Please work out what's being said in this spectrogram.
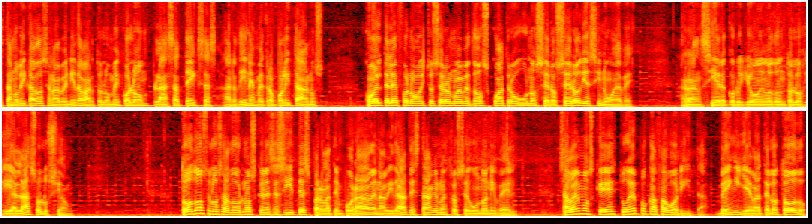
Están ubicados en la avenida Bartolomé Colón, Plaza Texas, Jardines Metropolitanos, con el teléfono 809-241-0019. Rancier Grullón en Odontología, la solución. Todos los adornos que necesites para la temporada de Navidad están en nuestro segundo nivel. Sabemos que es tu época favorita. Ven y llévatelo todo.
